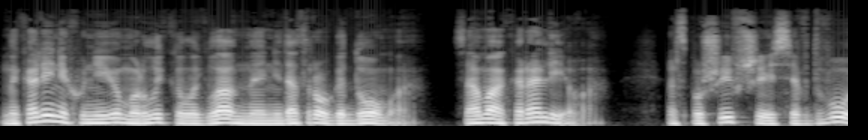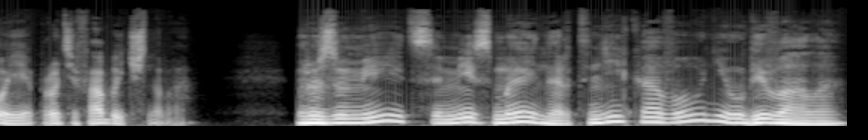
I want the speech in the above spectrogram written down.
На коленях у нее мурлыкала главная недотрога дома, сама королева, распушившаяся вдвое против обычного. «Разумеется, мисс Мейнард никого не убивала».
